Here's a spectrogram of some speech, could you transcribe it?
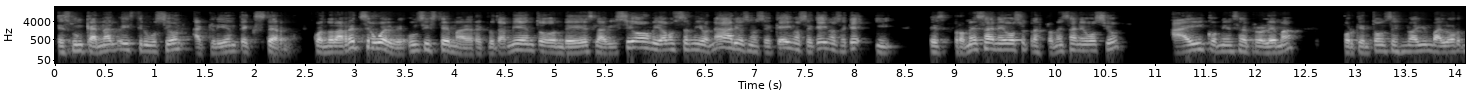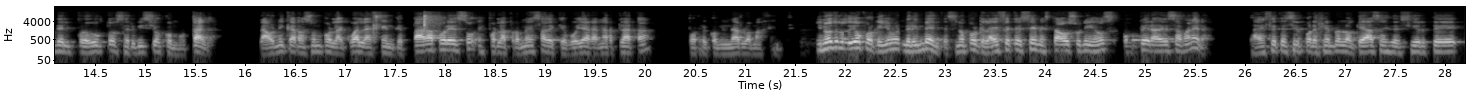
Es un canal de distribución a cliente externo. Cuando la red se vuelve un sistema de reclutamiento donde es la visión y vamos a ser millonarios, no sé qué, y no sé qué, y no sé qué, y es promesa de negocio tras promesa de negocio, ahí comienza el problema porque entonces no hay un valor del producto o servicio como tal. La única razón por la cual la gente paga por eso es por la promesa de que voy a ganar plata por recomendarlo a más gente. Y no te lo digo porque yo me lo invente, sino porque la FTC en Estados Unidos opera de esa manera. La FTC, por ejemplo, lo que hace es decirte,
